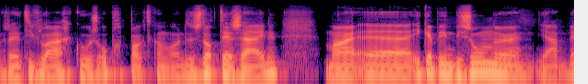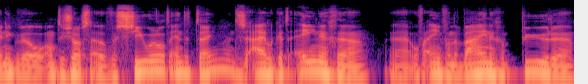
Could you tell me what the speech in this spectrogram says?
relatief lage koers opgepakt kan worden. Dus dat terzijde. Maar eh, ik heb in het bijzonder, ja, ben ik wel enthousiast over SeaWorld Entertainment. Het is eigenlijk het enige, eh, of een van de weinige pure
